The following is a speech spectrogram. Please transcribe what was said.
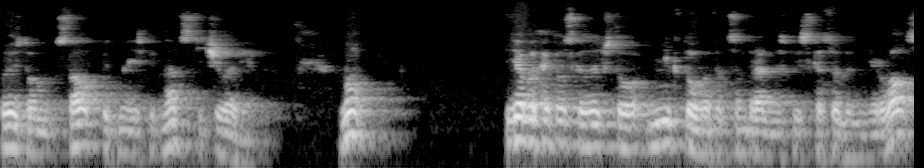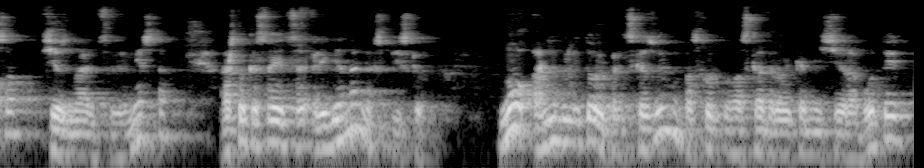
то есть он стал из 15 человек. Ну, я бы хотел сказать, что никто в этот центральный список особенно не рвался, все знают свое место. А что касается региональных списков, ну, они были тоже предсказуемы, поскольку у нас кадровая комиссия работает,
